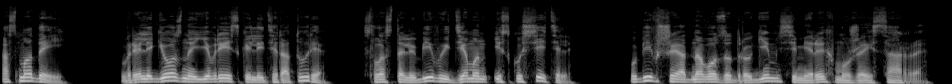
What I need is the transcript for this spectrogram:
Асмодей. В религиозной еврейской литературе сластолюбивый демон-искуситель, убивший одного за другим семерых мужей Сарры.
